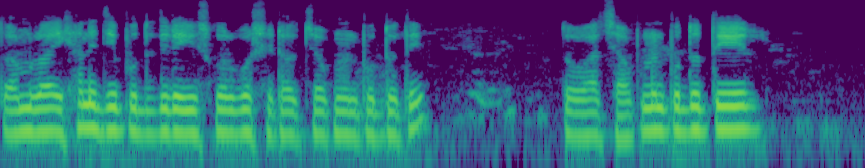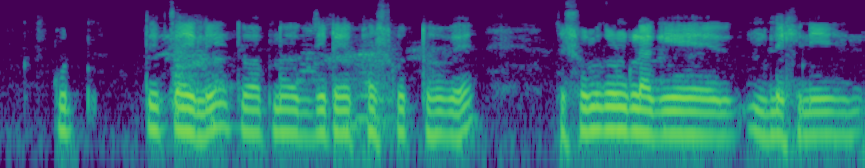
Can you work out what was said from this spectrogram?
তো আমরা এখানে যে পদ্ধতিটা ইউজ করব সেটা হচ্ছে অপনয়ন পদ্ধতি। তো আচ্ছা অপনয়ন পদ্ধতির করতে চাইলে তো আপনার যেটা ফার্স্ট করতে হবে, তো সমীকরণগুলো আগে লিখে নিই,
